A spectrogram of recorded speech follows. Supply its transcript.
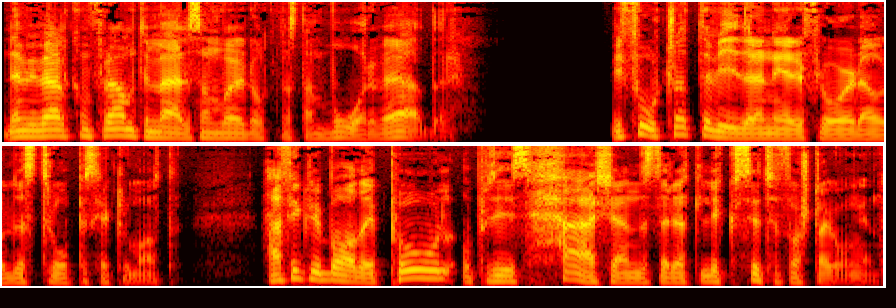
När vi väl kom fram till Madison var det dock nästan vårväder. Vi fortsatte vidare ner i Florida och dess tropiska klimat. Här fick vi bada i pool och precis här kändes det rätt lyxigt för första gången.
